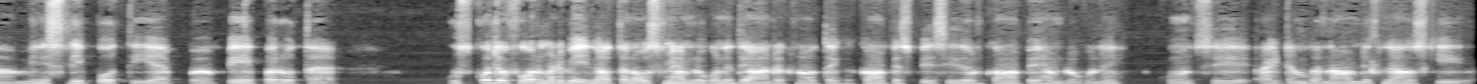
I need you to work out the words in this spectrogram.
मिनी स्लिप होती है पेपर होता है उसको जो फॉर्मेट भेजना होता है ना उसमें हम लोगों ने ध्यान रखना होता है कि कहाँ पे स्पेसिस और कहाँ पे हम लोगों ने कौन से आइटम का नाम लिखना है उसकी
